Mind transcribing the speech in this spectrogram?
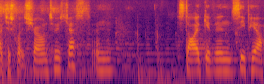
I just went straight onto his chest and started giving CPR.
